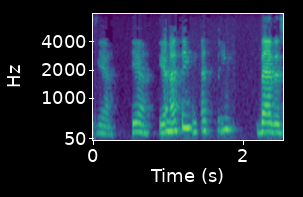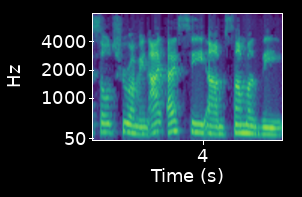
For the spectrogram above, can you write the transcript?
Yeah, yeah, yeah. I think I think that is so true. I mean, I I see um some of the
